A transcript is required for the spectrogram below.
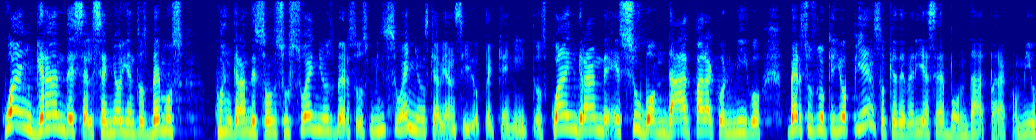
Cuán grande es el Señor y entonces vemos cuán grandes son sus sueños versus mis sueños que habían sido pequeñitos, cuán grande es su bondad para conmigo versus lo que yo pienso que debería ser bondad para conmigo,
